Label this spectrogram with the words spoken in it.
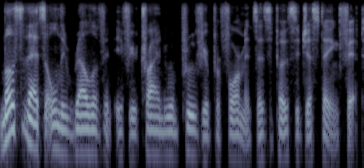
most of that's only relevant if you're trying to improve your performance as opposed to just staying fit.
